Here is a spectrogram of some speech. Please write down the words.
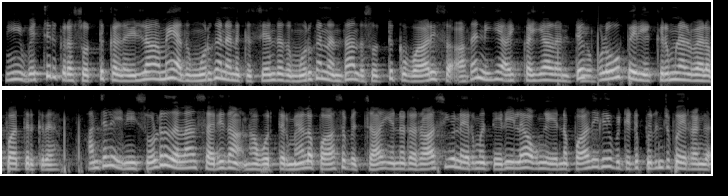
நீ வச்சிருக்கிற சொத்துக்கள் எல்லாமே அது முருகனனுக்கு சேர்ந்தது. முருகனன் தான் அந்த சொத்துக்கு வாரிசு. அதை நீ ஐ- கையாளன்ட்டு எவ்வளோ பெரிய கிரிமினல் வேலை பார்த்துருக்குற. அஞ்சலி நீ சொல்றதெல்லாம் சரிதான். நான் ஒருத்தர் மேலே பாசம் வச்சா என்னோட ராசியும் நேர்மை தெரியல. அவங்க என்னை பாதியிலேயே விட்டுட்டு பிரிஞ்சு போயிடுறாங்க.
